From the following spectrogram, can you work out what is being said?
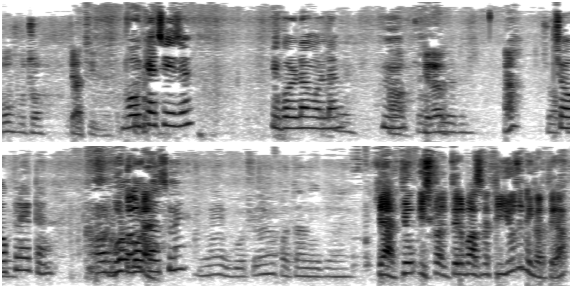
वो पूछो क्या चीज़ है? वो क्या चीज़ है? ये गोल्डन गोल्डन। हाँ, हम्म। चॉकलेट है। और वो बोतल में? बोतल्स में? नहीं बोतल में पता नहीं क्या है। क्या क्यों? इसका तेरे पास रखी यूज़ नहीं करते आप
